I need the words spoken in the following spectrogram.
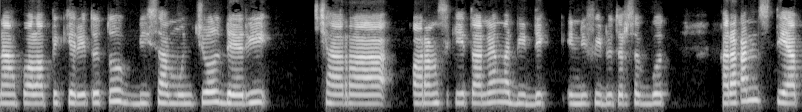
Nah, pola pikir itu tuh bisa muncul dari cara orang sekitarnya ngedidik individu tersebut. Karena kan setiap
